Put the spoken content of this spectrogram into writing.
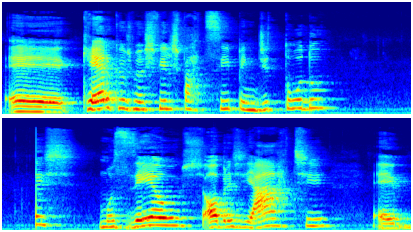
É, quero que os meus filhos participem de tudo: museus, obras de arte, é,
